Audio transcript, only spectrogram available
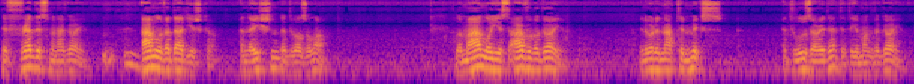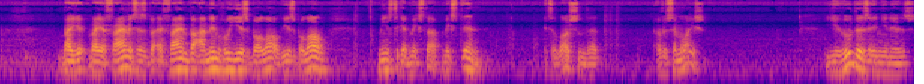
Nefredis min Hagoyim. Am levadad yishka, a nation that dwells alone. Leman lo yisarvu b'goyim, in order not to mix and to lose our identity among the Goyim by by Ephraim, it says Ephraim ba'amim hu yizbolol. Yizbolol means to get mixed up, mixed in. It's a lotion that of assimilation. Yehuda's inyan is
